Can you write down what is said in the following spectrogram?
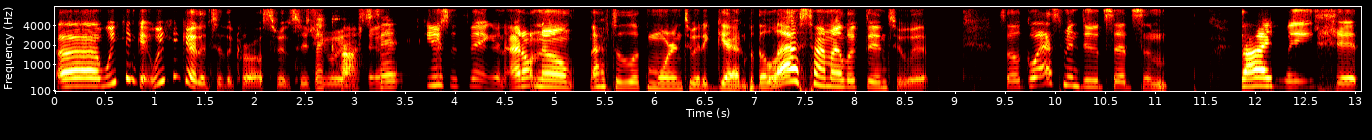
Uh, we can get we can get into the CrossFit situation. The CrossFit. Here's the thing, and I don't know. I have to look more into it again. But the last time I looked into it, so Glassman dude said some sideways shit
